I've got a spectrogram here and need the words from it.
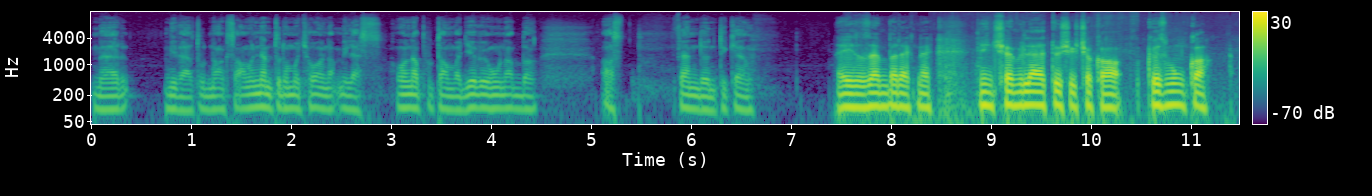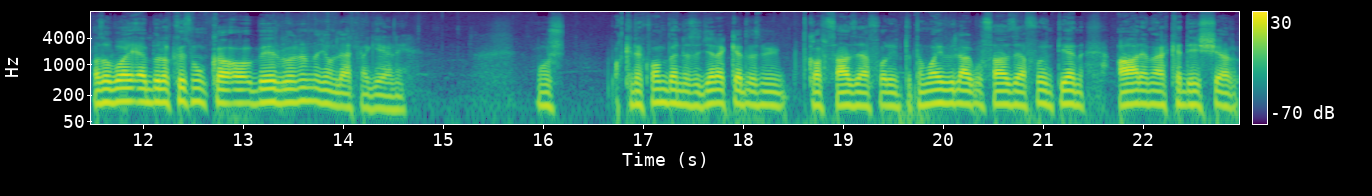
mert mivel tudnánk számolni. Nem tudom, hogy holnap mi lesz. Holnap után vagy jövő hónapban azt fendöntik el. Nehéz az embereknek, nincs semmi lehetőség, csak a közmunka. Az a baj, ebből a közmunka a bérből nem nagyon lehet megélni. Most akinek van benne ez a gyerekkedvezmény, kap 100 ezer forintot. A mai világban 100 ezer forint ilyen áremelkedéssel,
